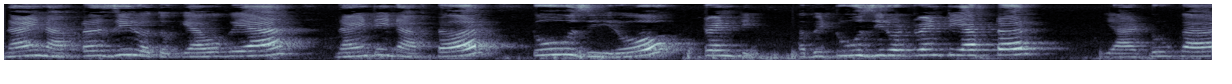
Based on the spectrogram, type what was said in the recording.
नाइन आफ्टर ज़ीरो तो क्या हो गया? Nineteen after two zero twenty अभी टू ज़ीरो ट्वेंटी आफ्टर या टू का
